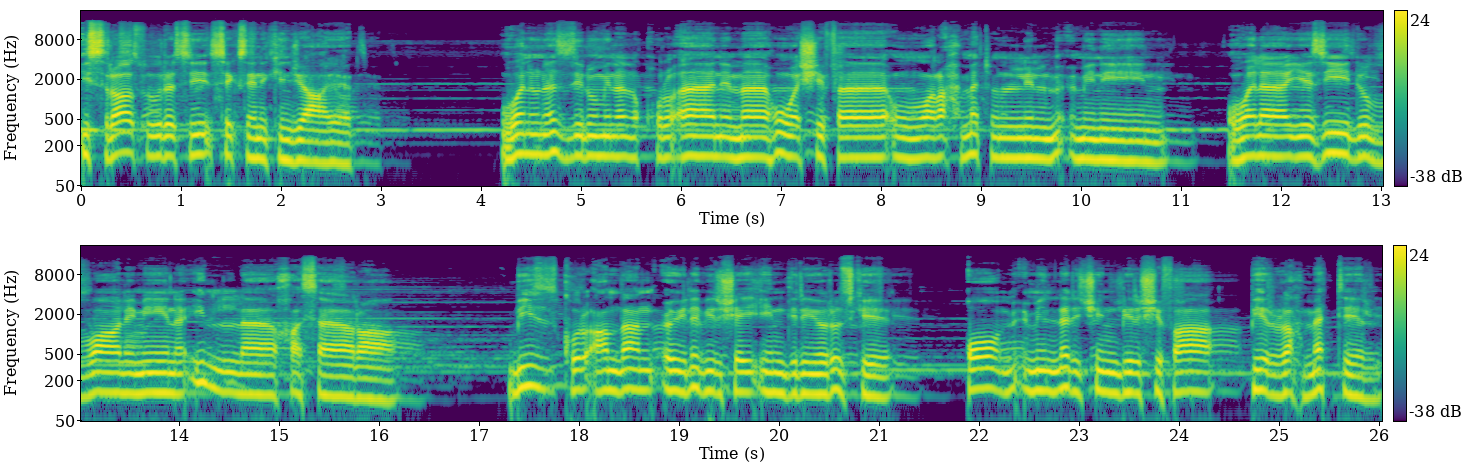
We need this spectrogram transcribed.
İsra suresi 82. ayet وننزل من القرآن ما هو شفاء ورحمة للمؤمنين ولا يزيد الظالمين إلا خسارا Biz Kur'an'dan öyle bir şey indiriyoruz ki o müminler için bir şifa, bir rahmettir.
